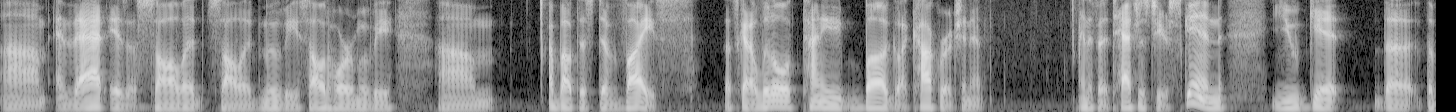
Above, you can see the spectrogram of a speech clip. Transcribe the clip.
Um, and that is a solid, solid movie, solid horror movie um, about this device that's got a little tiny bug like cockroach in it. And if it attaches to your skin, you get the the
